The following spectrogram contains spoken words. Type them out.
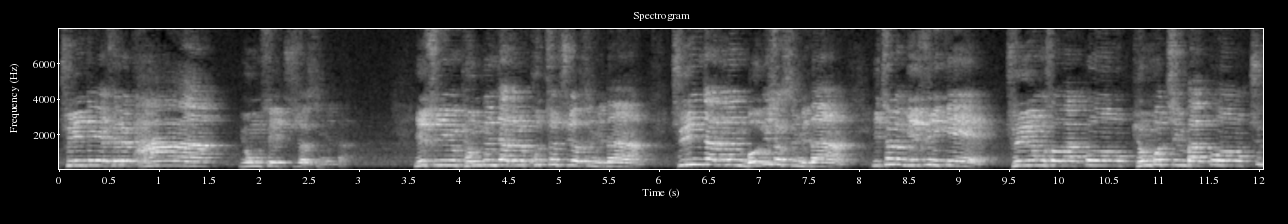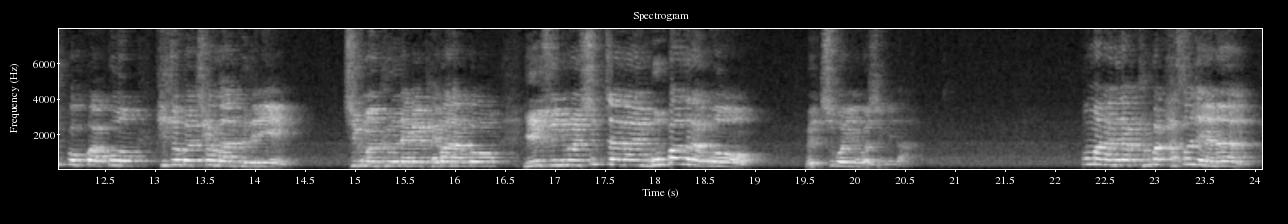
죄인들의 죄를 다 용서해 주셨습니다. 예수님은 병든 자들을 고쳐 주셨습니다. 줄인 자들은 먹이셨습니다. 이처럼 예수님께 죄 용서받고 병 고침 받고 축복받고 기적을 체험한 그들이 지금은 그 은혜를 배반하고 예수님을 십자가에 못 박으라고 외치고 있는 것입니다. 뿐만 아니라 불과 다섯 전에는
